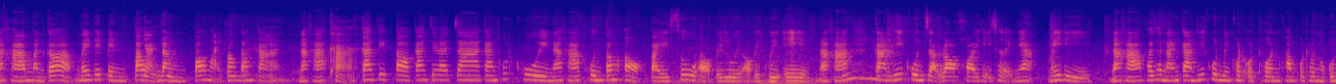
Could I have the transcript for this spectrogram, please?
นะคะ มันก็ไม่ได้เป็นเป้าอย่างที่ดังเป้าหมายที่เป้าหมายต้องการนะคะค่ะการติดต่อการเจราจาการพูดคุยนะคะ คุณต้องออกไปสู้ออกไปลุยออกไปคุยเองนะคะอืมการที่คุณจะรอคอยเฉยๆเนี่ยไม่ดีนะคะ เพราะฉะนั้นการที่คุณเป็นคนอดทนความอดทนของคุณ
